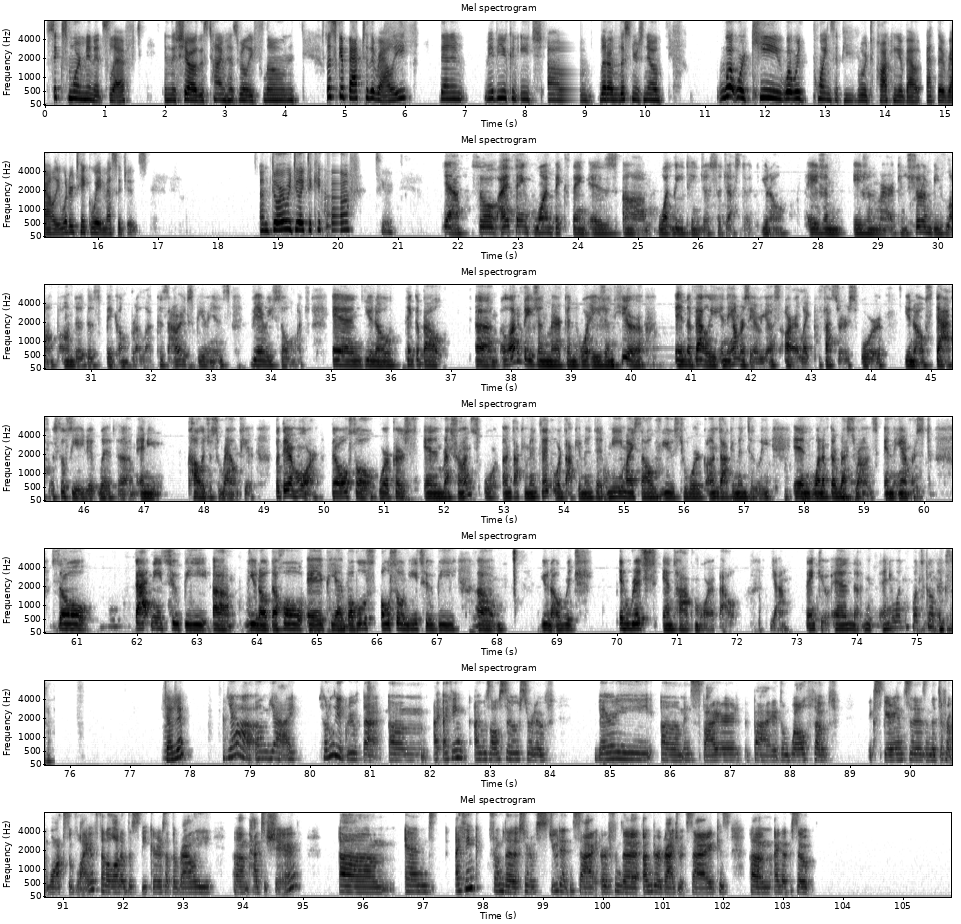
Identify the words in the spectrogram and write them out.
six more minutes left in the show. This time has really flown. Let's get back to the rally. Then maybe you can each um, let our listeners know what were key, what were points that people were talking about at the rally? What are takeaway messages? Um, Dora, would you like to kick off? Yeah, so I think one big thing is um, what Li Ting just suggested. You know, Asian Asian Americans shouldn't be lumped under this big umbrella because our experience varies so much. And you know, think about um, a lot of Asian American or Asian here in the valley in the Amherst areas are like professors or you know staff associated with um, any colleges around here, but there are more. There are also workers in restaurants or undocumented or documented. Me, myself, used to work undocumentedly in one of the restaurants in Amherst. So that needs to be, um, you know, the whole AAPI bubbles also need to be, um, you know, rich, enriched and talk more about. Yeah, thank you. And anyone wants to go next? Jaja? Yeah, um, yeah, I totally agree with that. Um, I, I think I was also sort of very um, inspired by the wealth of experiences and the different walks of life that a lot of the speakers at the rally um, had to share. Um, and I think from the sort of student side or from the undergraduate side, because um, I know, so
